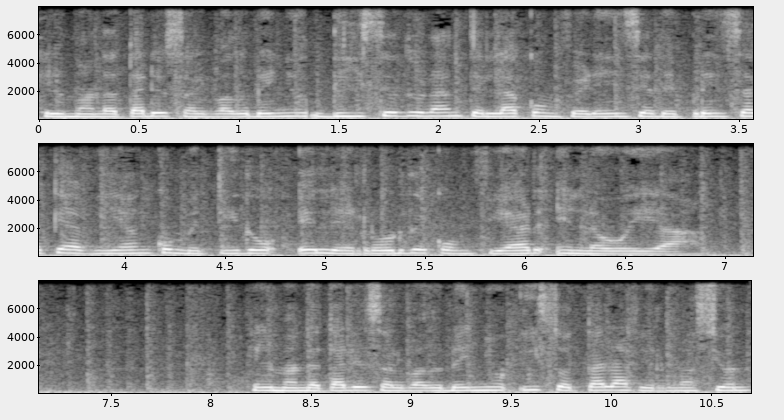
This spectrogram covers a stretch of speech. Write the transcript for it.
El mandatario salvadoreño dice durante la conferencia de prensa que habían cometido el error de confiar en la OEA. El mandatario salvadoreño hizo tal afirmación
